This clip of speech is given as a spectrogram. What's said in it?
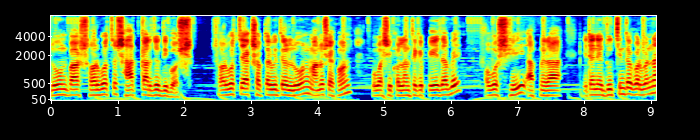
লোন পাওয়ার সর্বোচ্চ সাত কার্য দিবস। সর্বোচ্চ এক সপ্তাহের ভিতরে লোন মানুষ এখন প্রবাসী কল্যাণ থেকে পেয়ে যাবে। অবশ্যই আপনারা এটা নিয়ে দুশ্চিন্তা করবেন না।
